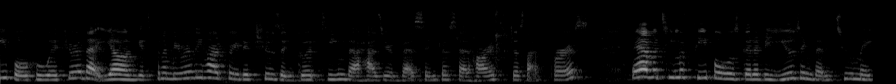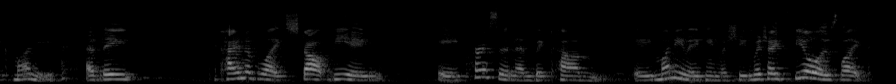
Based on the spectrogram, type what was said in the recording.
people who if you're that young it's going to be really hard for you to choose a good team that has your best interest at heart just at first they have a team of people who's going to be using them to make money and they kind of like stop being a person and become a money making machine which i feel is like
